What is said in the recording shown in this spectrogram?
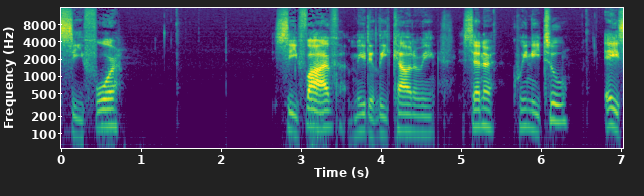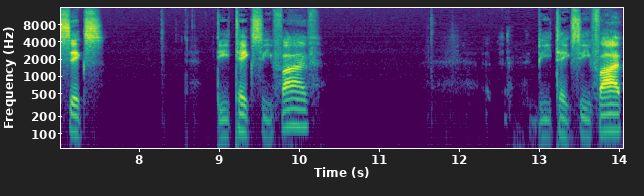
c4 c5, immediately countering the center, queen e2, a6, d takes c5, b takes c5.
